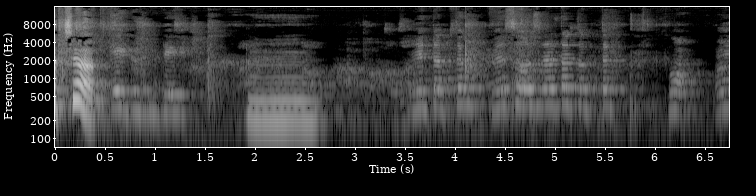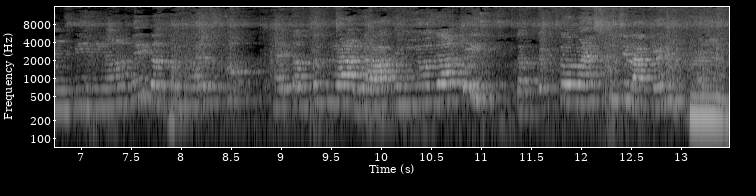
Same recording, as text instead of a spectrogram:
अच्छा। एक घंटे। हम्म। मैं तब तक मैं सोच रहा था तब तक वो आंटी नहीं आती तब तक मैं इसको मैं तब तक रात नहीं हो जाती तब तक तो मैं इसको चला कर हम्म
